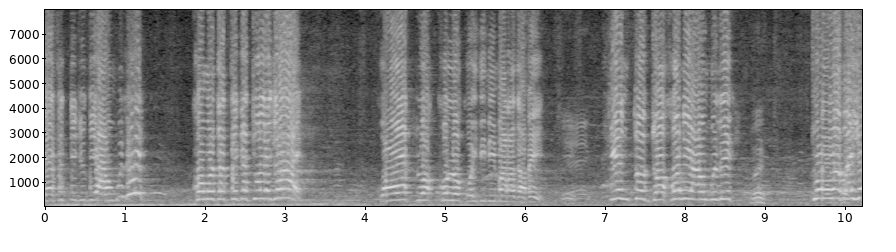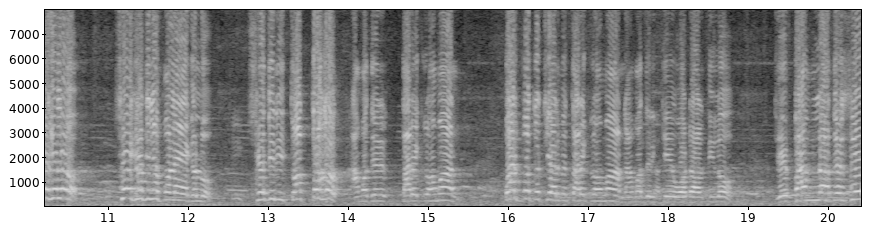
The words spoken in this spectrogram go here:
দেশেতে যদি আওয়ামী লীগ ক্ষমতা থেকে চলে যায়, কয়েক লক্ষ লোক ওই দিনই মারা যাবে। কিন্তু যখনই আওয়ামী লীগ চোরা ভাইয়া গেল, শেখ হাসিনা পলাইয়া গেল সেদিনই তত্ত্বগত আমাদের তারেক রহমান ভারপ্রাপ্ত চেয়ারম্যান তারেক রহমান আমাদেরকে অর্ডার দিল যে বাংলাদেশে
